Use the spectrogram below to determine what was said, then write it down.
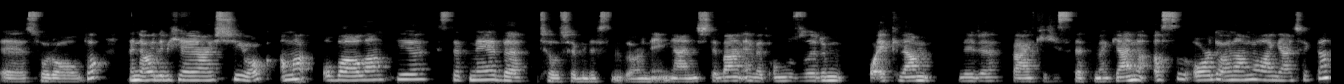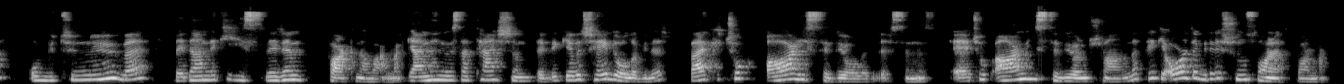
e, soru oldu. Hani öyle bir hiyerarşi yok ama o bağlantıyı hissetmeye de çalışabilirsiniz örneğin. Yani işte ben evet omuzlarım, o eklemleri belki hissetmek. Yani asıl orada önemli olan gerçekten o bütünlüğü ve bedendeki hislerin farkına varmak. Yani hani mesela tension dedik ya da şey de olabilir. Belki çok ağır hissediyor olabilirsiniz. E, çok ağır mı hissediyorum şu anda? Peki orada bir de şunu sonra sormak.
